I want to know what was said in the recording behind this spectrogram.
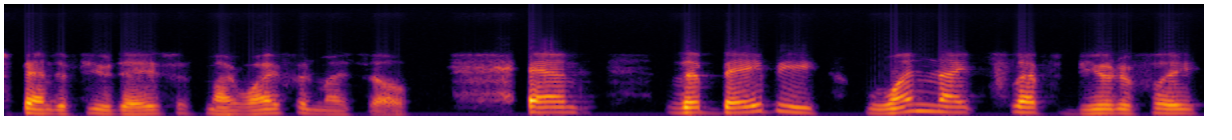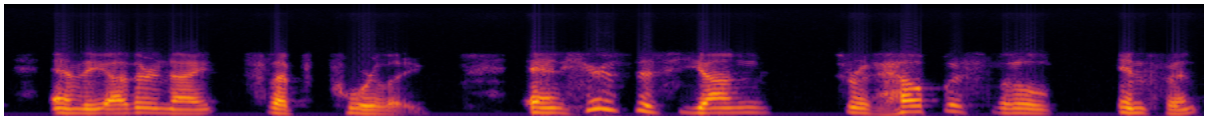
spend a few days with my wife and myself. And the baby one night slept beautifully and the other night slept poorly. And here's this young, sort of helpless little infant.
